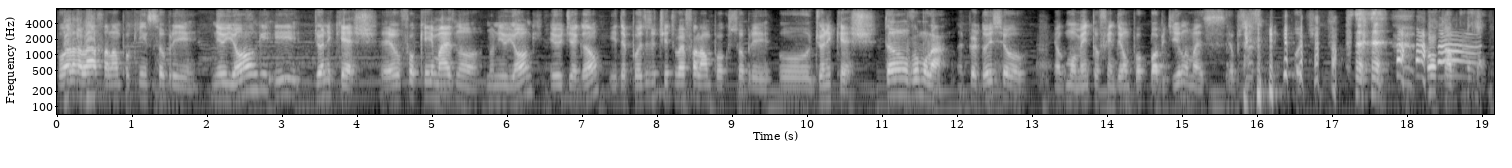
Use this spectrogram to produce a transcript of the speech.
Bora lá falar um pouquinho sobre Neil Young e Johnny Cash. Eu foquei mais no, no Neil Young, eu e o Diegão, e depois o Tito vai falar um pouco sobre o Johnny Cash. Então vamos lá. Perdoe se eu em algum momento ofender um pouco Bob Dylan, mas eu preciso hoje. bom, tá bom.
